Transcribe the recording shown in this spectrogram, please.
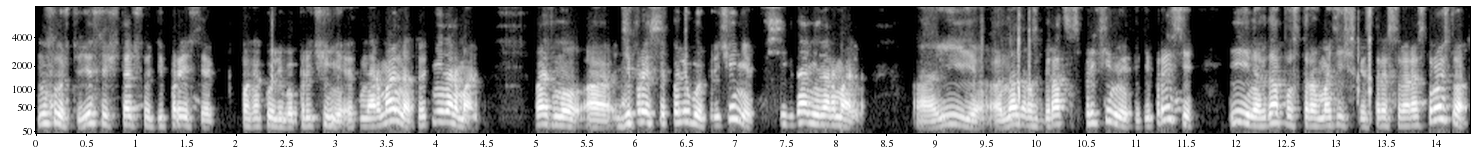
Ну, слушайте, если считать, что депрессия по какой-либо причине это нормально, то это ненормально. Поэтому э, депрессия по любой причине всегда ненормальна. Э, и надо разбираться с причинами этой депрессии. И иногда посттравматическое стрессовое расстройство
